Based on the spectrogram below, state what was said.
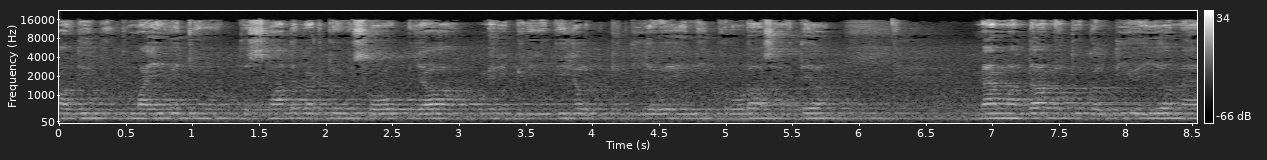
ਆਪਦੀ ਕਮਾਈ ਵਿੱਚੋਂ ਦਸਵੰਦ ਕੱਢ ਕੇ 150 ਮੇਰੀ ਗਰੀਬ ਦੀ ਹੈਲਪ ਕੀਤੀ ਜਾਵੇ, ਇੰਨੀ ਕਰੋੜਾਂ ਸੰਗਤ ਆ ਮੈਂ ਮੰਨਦਾ ਮੇਰੇ ਤੋਂ ਗਲਤੀ ਹੋਈ ਆ, ਮੈਂ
